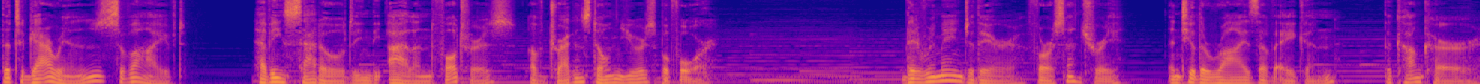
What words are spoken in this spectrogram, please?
the Targaryens survived, having settled in the island fortress of Dragonstone years before. They remained there for a century until the rise of Aegon, the Conqueror.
